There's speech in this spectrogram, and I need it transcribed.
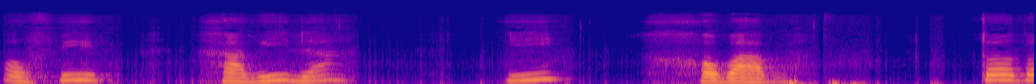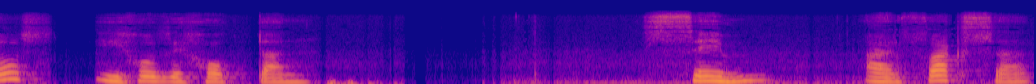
Ofir, Javila y Jobab, todos hijos de Joctán. Sem, Arfaxad,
